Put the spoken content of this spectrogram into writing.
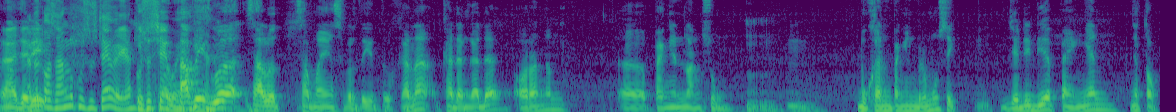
Nah, Jadi jadi kosan lu khusus cewek kan? khusus cewek. tapi iya. gue salut sama yang seperti itu karena kadang-kadang orang kan eh, pengen langsung. Bukan pengen bermusik. Jadi dia pengen ngetop.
